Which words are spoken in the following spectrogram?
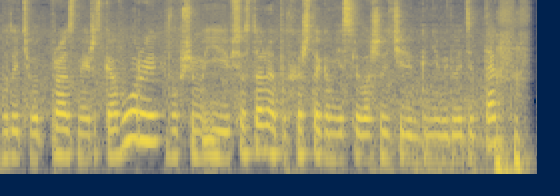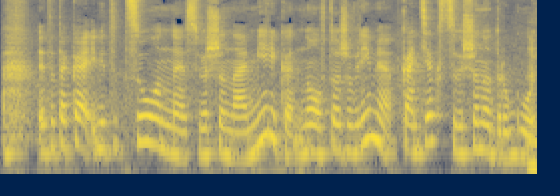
вот эти вот праздные разговоры, в общем, и все остальное под хэштегом «Если ваша вечеринка не выглядит так», это такая имитационная совершенно Америка, но в то же время контекст совершенно другой.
